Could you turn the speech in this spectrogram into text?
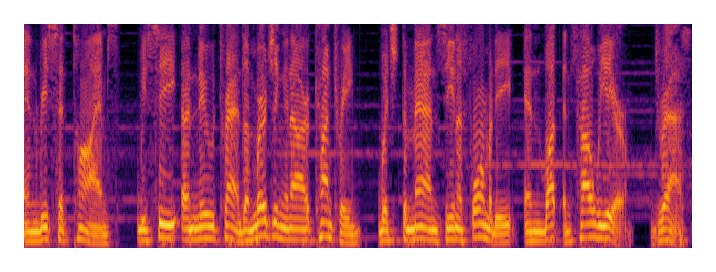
In recent times, we see a new trend emerging in our country, which demands uniformity in what and how we eat, dress,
